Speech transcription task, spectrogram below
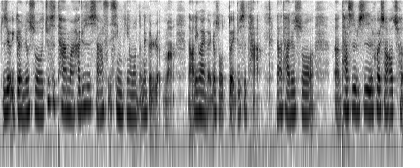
就是有一个人就说就是他嘛？他就是杀死信天翁的那个人嘛。然后另外一个人就说对，就是他。然后他就说。嗯，他是不是会受到惩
